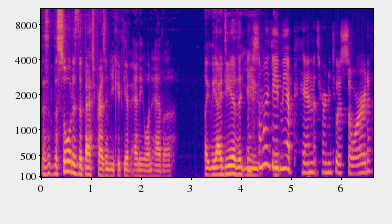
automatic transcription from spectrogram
the, the sword is the best present you could give anyone ever. Like the idea that you, if someone gave you- me a pin that turned into a sword,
